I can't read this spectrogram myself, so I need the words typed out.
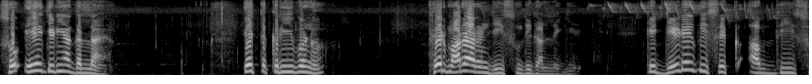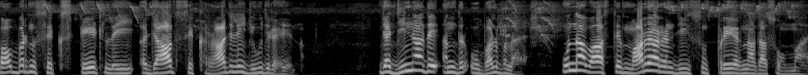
ਸੋ ਇਹ ਜਿਹੜੀਆਂ ਗੱਲਾਂ ਇਹ ਤਕਰੀਬਨ ਫਿਰ ਮਹਾਰਾਜਾ ਰਣਜੀਤ ਸਿੰਘ ਦੀ ਗੱਲ ਲਈਏ ਕਿ ਜਿਹੜੇ ਵੀ ਸਿੱਖ ਆਪਦੀ ਸੌਬਰਨ ਸਿੱਖ ਸਟੇਟ ਲਈ, ਆਜ਼ਾਦ ਸਿੱਖ ਰਾਜ ਲਈ ਜੂਝ ਰਹੇ ਨੇ ਜਾਂ ਜਿਨ੍ਹਾਂ ਦੇ ਅੰਦਰ ਉਹ ਬਲਬਲਾ ਹੈ, ਉਹਨਾਂ ਵਾਸਤੇ ਮਹਾਰਾਜਾ ਰਣਜੀਤ ਸਿੰਘ ਪ੍ਰੇਰਨਾ ਦਾ ਸੋਮਾ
